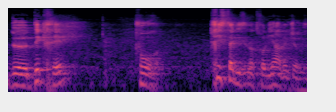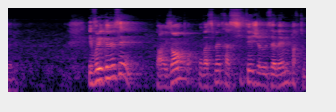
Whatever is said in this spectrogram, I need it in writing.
de décrets pour cristalliser notre lien avec Jérusalem. Et vous les connaissez. Par exemple, on va se mettre à citer Jérusalem partout.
